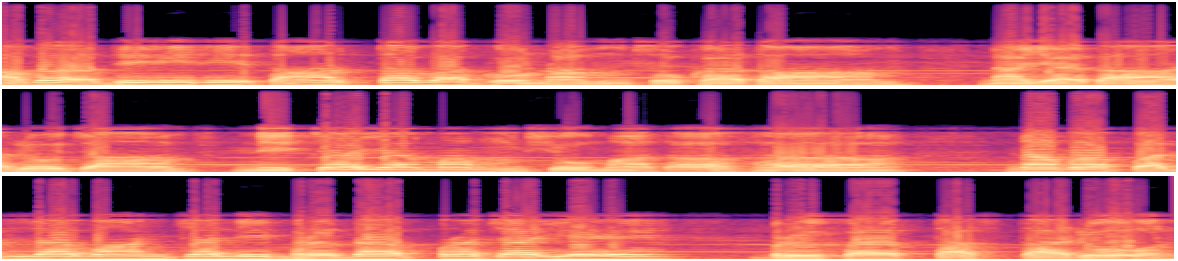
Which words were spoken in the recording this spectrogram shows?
अवधीरितार्तवगुणं सुखदां नयदारुजां निचयमंशुमदः नवपल्लवाञ्जलिभृदप्रचये बृहत्तस्तरून्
